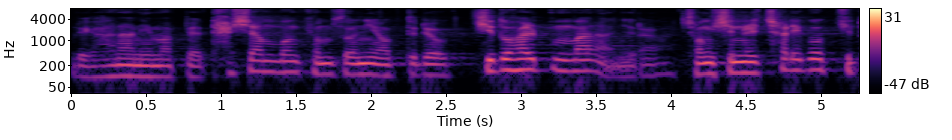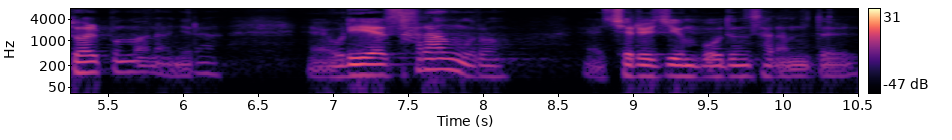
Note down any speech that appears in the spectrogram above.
우리가 하나님 앞에 다시 한번 겸손히 엎드려 기도할 뿐만 아니라 정신을 차리고 기도할 뿐만 아니라 우리의 사랑으로 죄를 지은 모든 사람들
